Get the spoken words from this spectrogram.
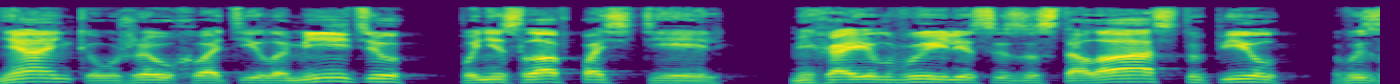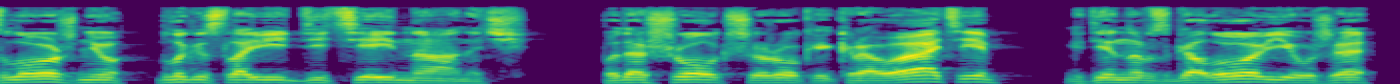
Нянька уже ухватила Митю, понесла в постель. Михаил вылез из-за стола, ступил в изложню благословить детей на ночь. Подошел к широкой кровати, где на взголовье уже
